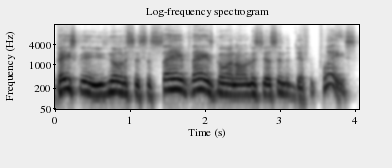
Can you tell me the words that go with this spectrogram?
basically, you notice it's the same things going on, it's just in a different place.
